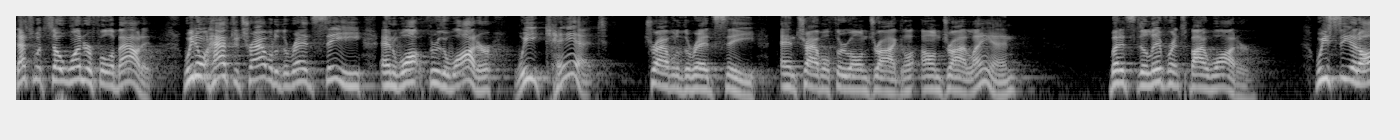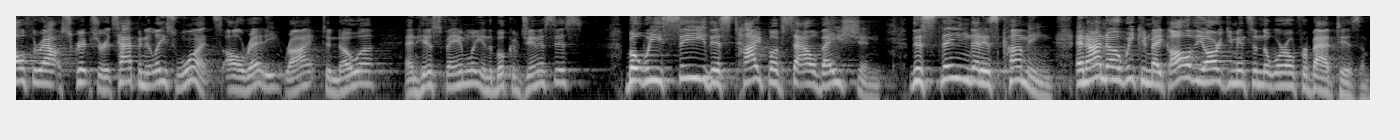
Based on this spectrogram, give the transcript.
That's what's so wonderful about it. We don't have to travel to the Red Sea and walk through the water. We can't travel to the Red Sea and travel through on dry, on dry land, but it's deliverance by water. We see it all throughout Scripture. It's happened at least once already, right? To Noah and his family in the book of Genesis. But we see this type of salvation, this thing that is coming. And I know we can make all the arguments in the world for baptism.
